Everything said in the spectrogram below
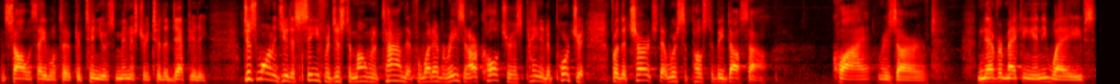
and Saul was able to continue his ministry to the deputy. Just wanted you to see for just a moment of time that for whatever reason, our culture has painted a portrait for the church that we're supposed to be docile, quiet, reserved, never making any waves,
